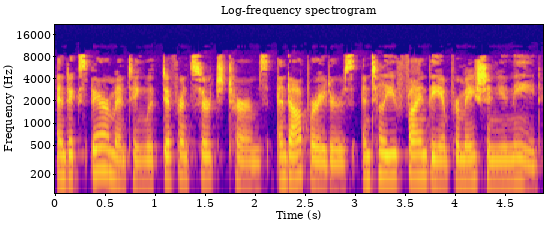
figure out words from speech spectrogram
and experimenting with different search terms and operators until you find the information you need.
